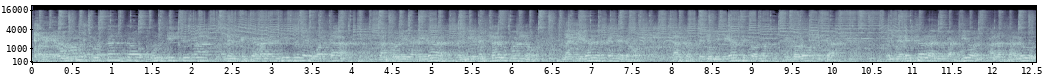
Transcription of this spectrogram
Reclamamos, por tanto, un sistema en el que se garantice la igualdad, la solidaridad, el bienestar humano, la equidad de género, la sostenibilidad ecológica, el derecho a la educación, a la salud,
